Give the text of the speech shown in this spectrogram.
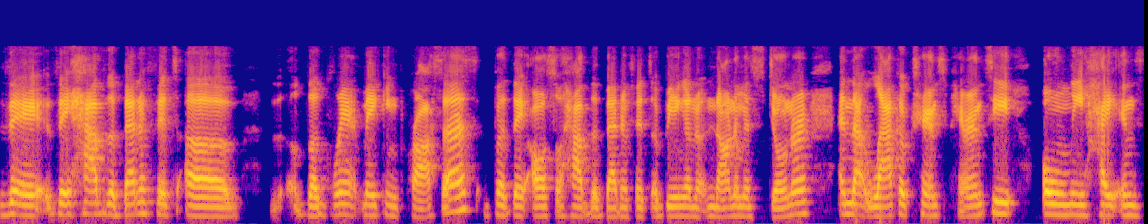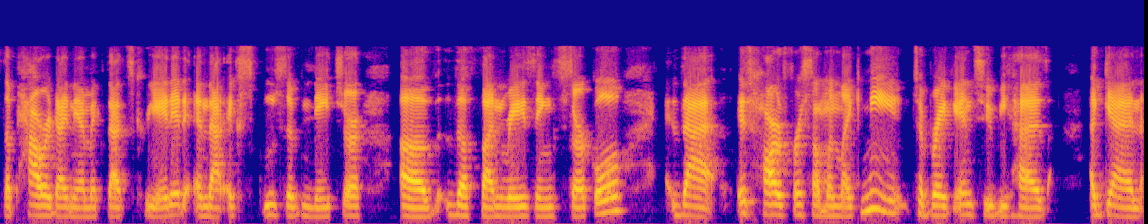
they they have the benefits of the grant making process, but they also have the benefits of being an anonymous donor. And that lack of transparency only heightens the power dynamic that's created and that exclusive nature of the fundraising circle that is hard for someone like me to break into because, again,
